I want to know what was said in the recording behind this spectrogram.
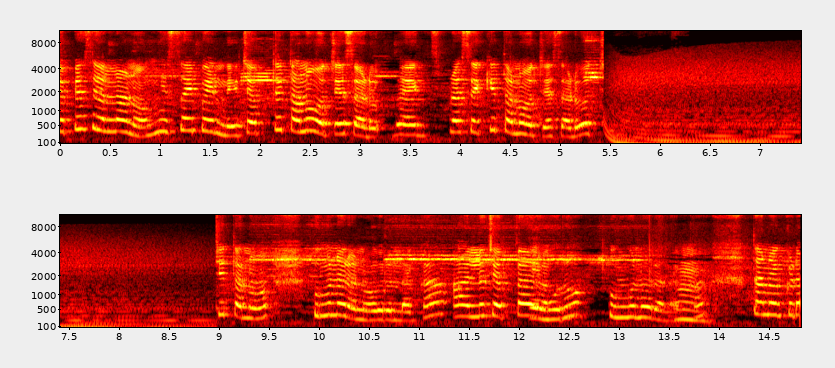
చెప్పేసి వెళ్ళాను. మిస్ అయిపోయింది. చెప్తే తను వచ్చేసాడు. ఎక్స్ప్రెస్ ఎక్కి తను వచ్చేసాడు. వచ్చి తను పుంగునూరు అని ఊరుందక్క వాళ్ళు చెప్తారు ఊరు? పుంగునూరు అని తను అక్కడ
